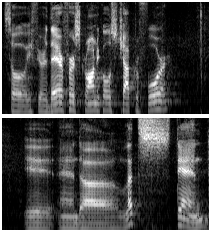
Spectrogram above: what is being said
So if you're there, First Chronicles chapter 4, eh, and uh, let's stand,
